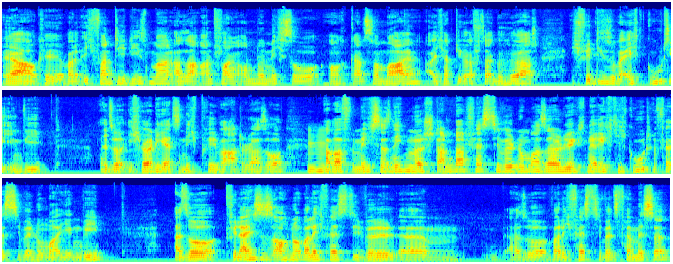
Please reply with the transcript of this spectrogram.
Ja, okay, weil ich fand die diesmal, also am Anfang auch noch nicht so, auch ganz normal, aber ich habe die öfter gehört. Ich finde die sogar echt gut irgendwie. Also ich höre die jetzt nicht privat oder so, hm. aber für mich ist das nicht nur eine Standard-Festivalnummer, sondern wirklich eine richtig gute Festivalnummer irgendwie. Also vielleicht ist es auch nur, weil ich Festival, ähm, also weil ich Festivals vermisse,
